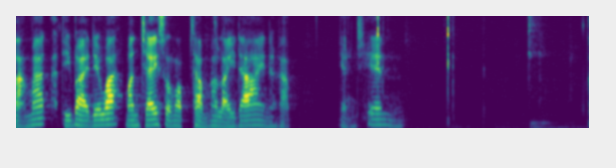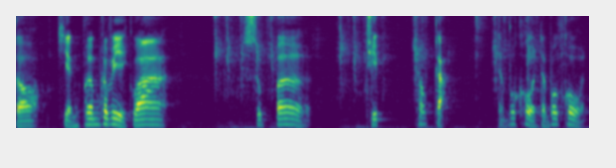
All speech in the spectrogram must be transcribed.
สามารถอธิบายได้ว่ามันใช้สำหรับทำอะไรได้นะครับ อย่างเช่น ก็เขียนเพิ่มเข้าไปอีกว่า Super Tip เท่ากับ Double Quote Double Quote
